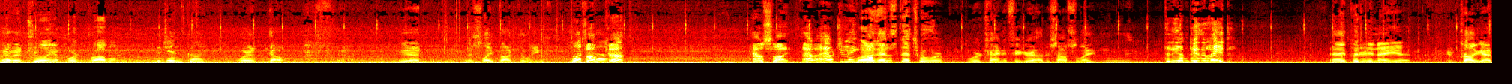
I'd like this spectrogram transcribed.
We have a truly important problem. The gin's gone. Where no, we had a slight vodka leak. Vodka. Vodka? How slight? How, how did you leak Well, vodka? that's that's what we're we're trying to figure out. Is how slight. Mm. Did he undo the lid? And I put it in a. Uh, it probably got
